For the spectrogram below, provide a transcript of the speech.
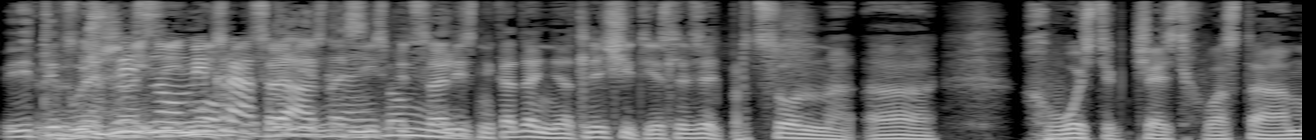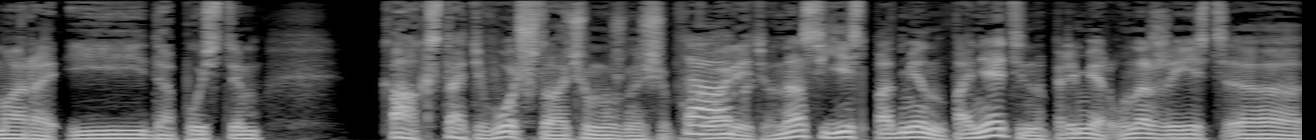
и ты будешь Жизнь на красками. да, седьмом специалист никогда не отличит, если взять порционно э, хвостик, часть хвоста омара и, допустим... А, кстати, вот что, о чем нужно еще поговорить. У нас есть подмена понятий, например, у нас же есть э,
